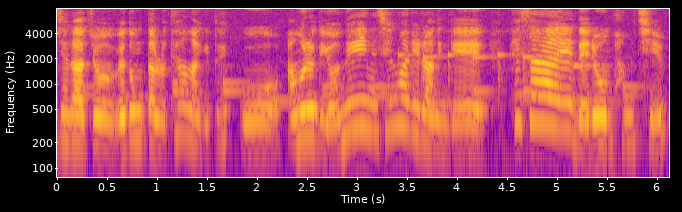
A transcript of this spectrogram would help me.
제가 좀 외동딸로 태어나기도 했고 아무래도 연예인 생활이라는 게 회사에 내려온 방침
